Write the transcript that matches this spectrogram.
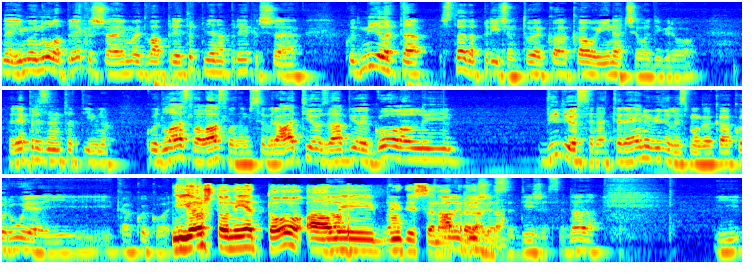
ne, imaju nula prekršaja, imaju dva pretrpljena prekršaja. Kod Mileta, šta da pričam, to je ka- kao i inače odigrao reprezentativno. Kod Lasla, Lasla nam se vratio, zabio je gol, ali vidio se na terenu, vidjeli smo ga kako ruje i, kako je koristan. I još to nije to, ali Da, vidi se Ali napredak. diže da. se, diže se, da, da. I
